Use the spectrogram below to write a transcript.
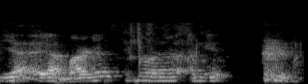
Yeah, yeah, Margaret, if you wanna unmute.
